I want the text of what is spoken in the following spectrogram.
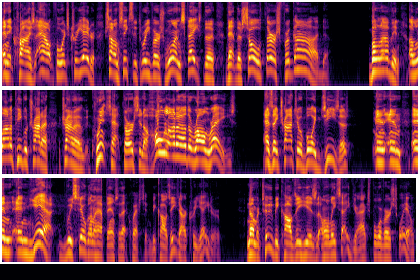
and it cries out for its creator. Psalm 63, verse 1 states the, that the soul thirsts for God. Beloved, a lot of people try to try to quench that thirst in a whole lot of other wrong ways as they try to avoid Jesus. And and and and yet we're still going to have to answer that question because he's our creator. Number two, because he is the only Savior. Acts 4, verse 12.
